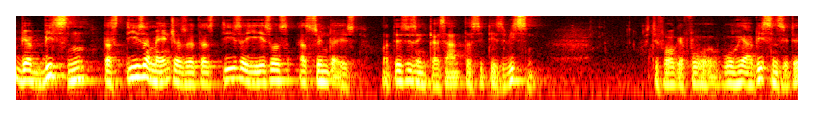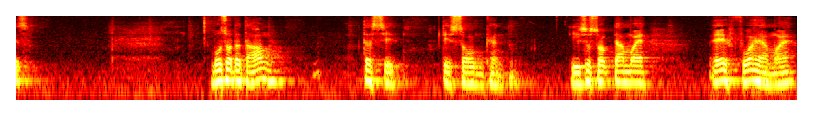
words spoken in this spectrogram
wir wissen, dass dieser Mensch, also dass dieser Jesus ein Sünder ist. Und das ist interessant, dass sie das wissen. Das ist die Frage, woher wissen sie das? Was hat er getan, dass sie das sagen könnten? Jesus sagt einmal, ey, vorher mal,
